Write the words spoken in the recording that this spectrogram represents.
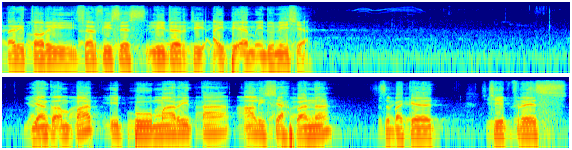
territory services leader di IBM Indonesia. Yang keempat, Ibu Marita Ali Syahbana sebagai Chief Risk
